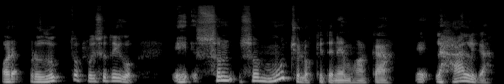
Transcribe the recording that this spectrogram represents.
Ahora, productos, por eso te digo, eh, son, son muchos los que tenemos acá, las algas,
